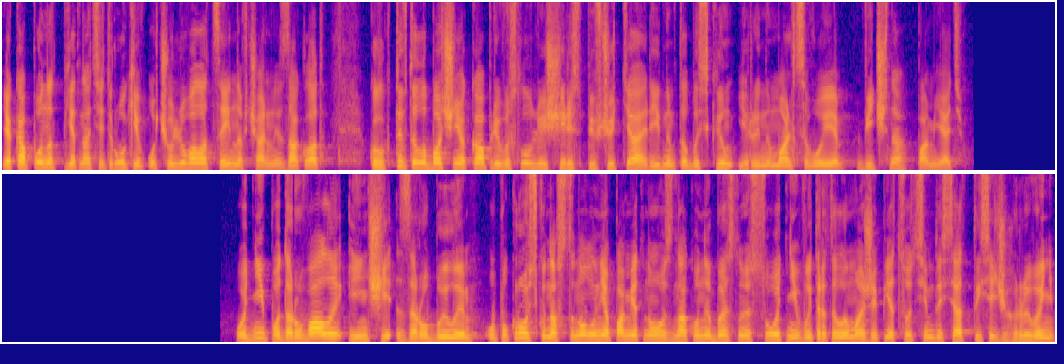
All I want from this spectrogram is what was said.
яка понад 15 років очолювала цей навчальний заклад. Колектив телебачення Капрі висловлює щирі співчуття рідним та близьким Ірини Мальцевої. Вічна пам'ять. Одні подарували, інші заробили. У Покровську на встановлення пам'ятного знаку Небесної Сотні витратили майже 570 тисяч гривень.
